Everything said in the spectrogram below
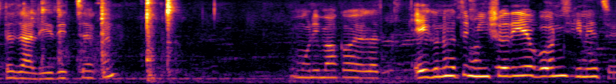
এটা জ্বালিয়ে দিচ্ছে এখন। মুড়ি মাখা হয়ে গেছে। এইগুলো হচ্ছে মিশো দিয়ে বোন কিনেছে।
